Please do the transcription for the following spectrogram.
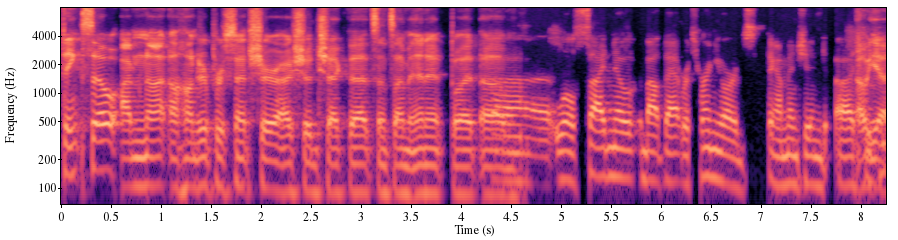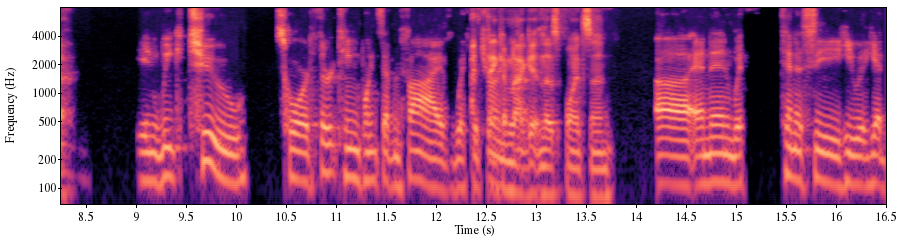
think so. I'm not 100% sure. I should check that since I'm in it. But, um, uh, well, side note about that return yards thing I mentioned. Uh, oh, yeah. In week two, scored 13.75 with return I think I'm yards. not getting those points in. Uh, and then with Tennessee, he, he had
